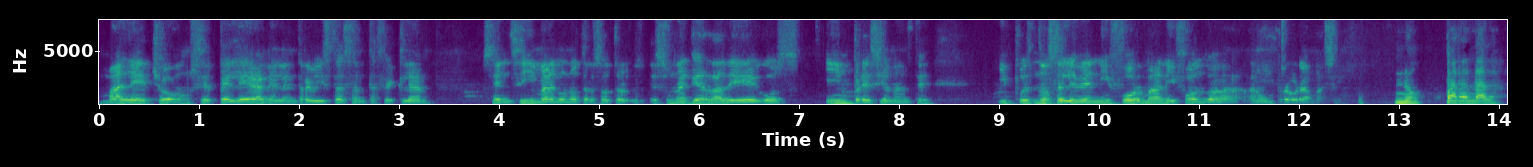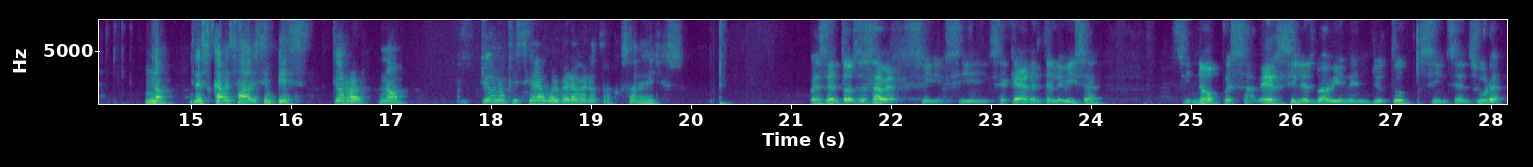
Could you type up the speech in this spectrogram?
mal hecho, se pelean en la entrevista Santa Fe Clan, se enciman uno tras otro. Es una guerra de egos impresionante y pues no se le ve ni forma ni fondo a, un programa así. No, para nada. No, descabezado y sin pies. Qué horror. No, yo no quisiera volver a ver otra cosa de ellos. Pues entonces, a ver, si, si se quedan en Televisa, si no, pues a ver si les va bien en YouTube sin censura.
